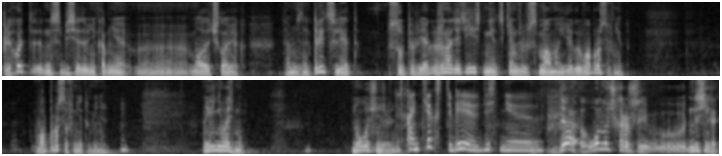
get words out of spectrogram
Приходит на собеседование ко мне э, молодой человек, там, не знаю, 30 лет, супер. Я говорю, жена, дети есть? Нет. С кем живешь? С мамой. Я говорю, вопросов нет. Вопросов нет у меня. Но я не возьму. Ну, очень жаль. То есть контекст тебе здесь не... Да, он очень хороший. Ну, точнее как,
